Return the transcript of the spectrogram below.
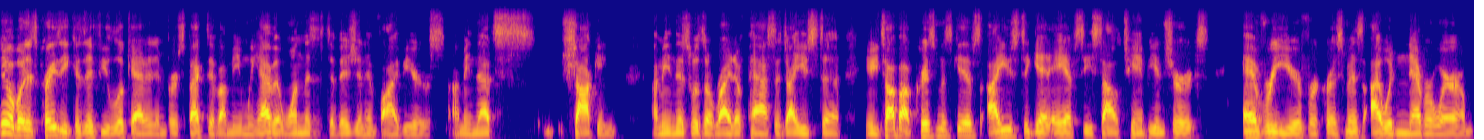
You know, but it's crazy because if you look at it in perspective, I mean, we haven't won this division in five years. I mean, that's shocking. I mean, this was a rite of passage. I used to, you know, you talk about Christmas gifts. I used to get AFC South champion shirts every year for Christmas. I would never wear them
